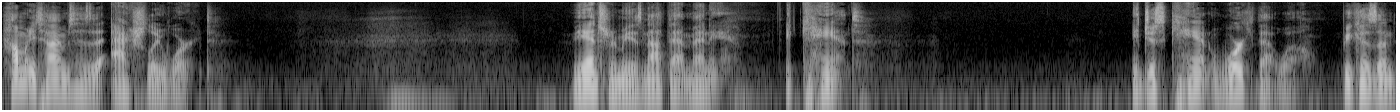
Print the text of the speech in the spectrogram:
how many times has it actually worked? The answer to me is not that many. It can't. It just can't work that well because an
